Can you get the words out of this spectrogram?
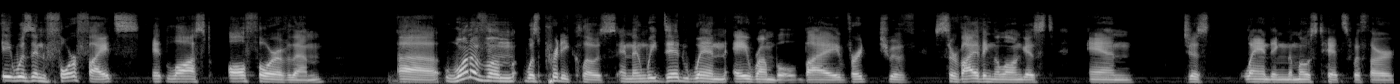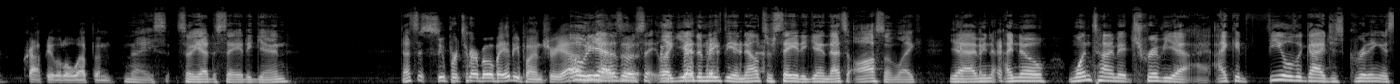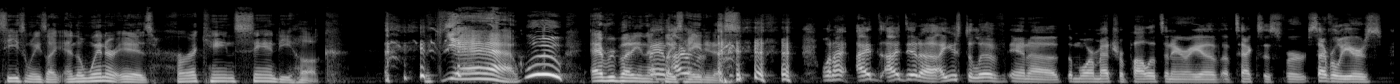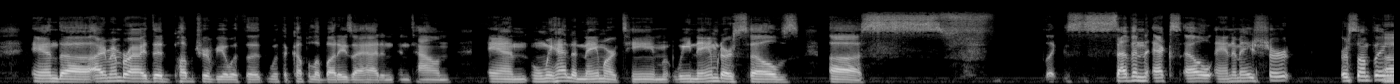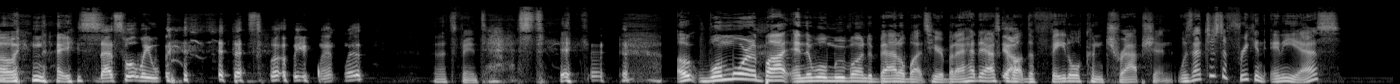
it was in four fights. It lost all four of them. Uh, one of them was pretty close. And then we did win a rumble by virtue of surviving the longest and just landing the most hits with our crappy little weapon. Nice. So you had to say it again. That's a super turbo baby puncher yeah oh yeah, that's what I'm saying. Like you had to make the announcer say it again. That's awesome. Like yeah, I mean I know one time at trivia I, I could feel the guy just gritting his teeth when he's like, and the winner is Hurricane Sandy Hook. Like, yeah, woo! Everybody in that Man, place I hated us. when I, I I did uh, I used to live in a, the more metropolitan area of, of Texas for several years, and uh, I remember I did pub trivia with a with a couple of buddies I had in, in town, and when we had to name our team, we named ourselves uh, s- like seven XL anime shirt or something. Oh, nice. That's what we that's what we went with. That's fantastic. oh, one more bot, and then we'll move on to battle bots here. But I had to ask Yeah. about the Fatal Contraption. Was that just a freaking NES?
